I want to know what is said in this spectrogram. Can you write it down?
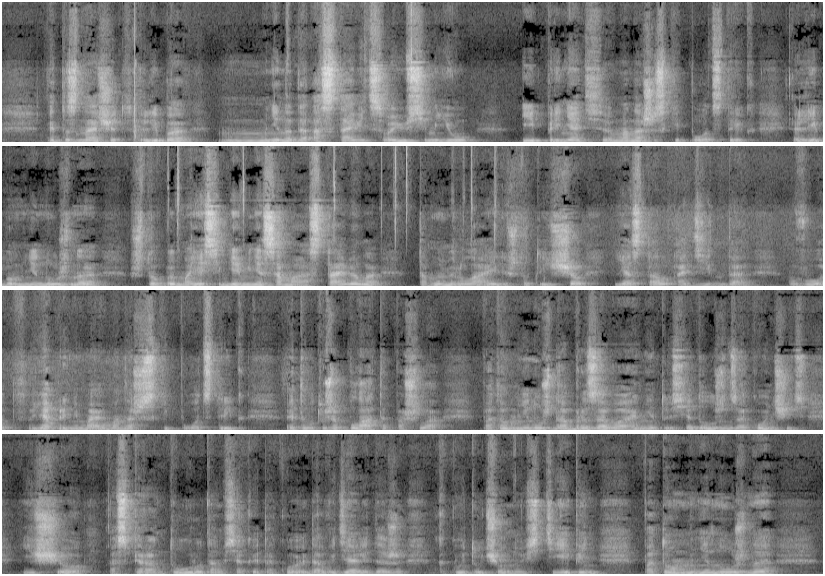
Это значит, либо мне надо оставить свою семью и принять монашеский подстриг, либо мне нужно, чтобы моя семья меня сама оставила, там умерла или что-то еще, я стал один, да, вот, я принимаю монашеский подстриг, это вот уже плата пошла, потом мне нужно образование, то есть я должен закончить еще аспирантуру, там всякое такое, да, в идеале даже какую-то ученую степень. Потом мне нужно,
